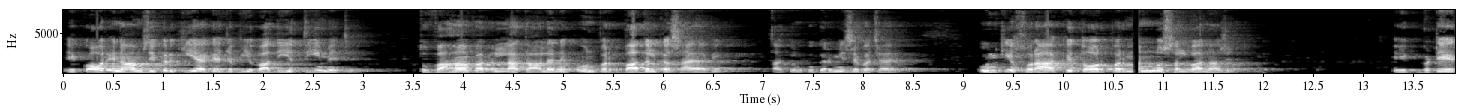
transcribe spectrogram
ایک اور انعام ذکر کیا گیا جب یہ وادی یتیم میں تھے۔ تو وہاں پر اللہ تعالیٰ نے ان پر بادل کا سایہ بھی۔ کیا تاکہ ان کو گرمی سے بچائے۔ ان کی خوراک کے طور پر من و سلوا نازل کیا ایک بٹیر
